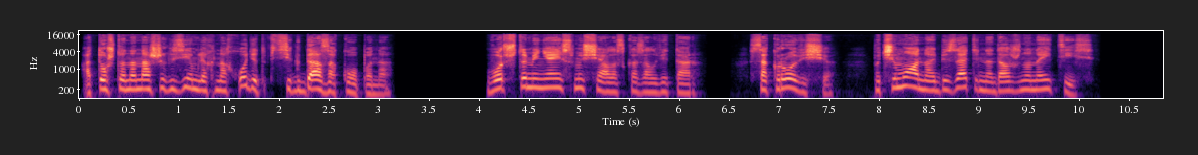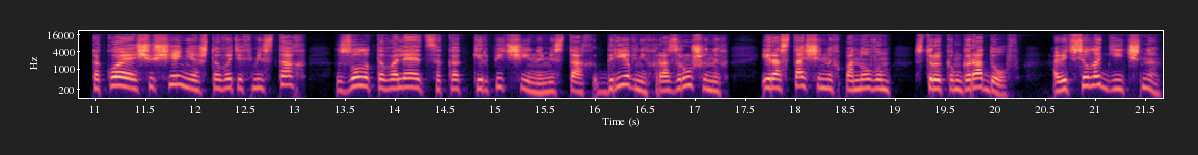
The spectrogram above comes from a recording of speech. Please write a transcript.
а то, что на наших землях находят, всегда закопано. «Вот что меня и смущало», — сказал Витар. «Сокровище. Почему оно обязательно должно найтись? Такое ощущение, что в этих местах золото валяется как кирпичи на местах древних, разрушенных и растащенных по новым стройкам городов. А ведь все логично.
